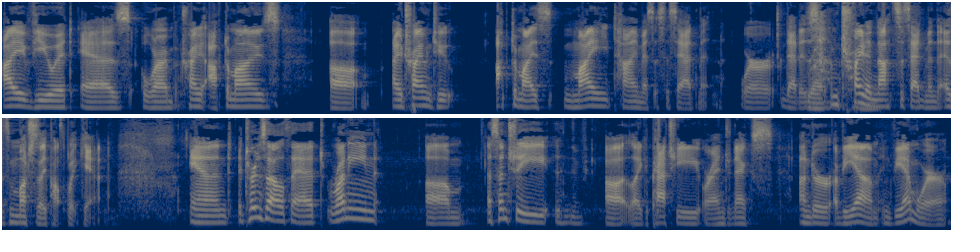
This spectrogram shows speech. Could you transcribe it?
I view it as where I'm trying to optimize uh, I'm trying to optimize my time as a sysadmin, where that is, right. I'm trying to not sysadmin as much as I possibly can. And it turns out that running um, essentially uh, like Apache or Nginx under a VM in VMware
